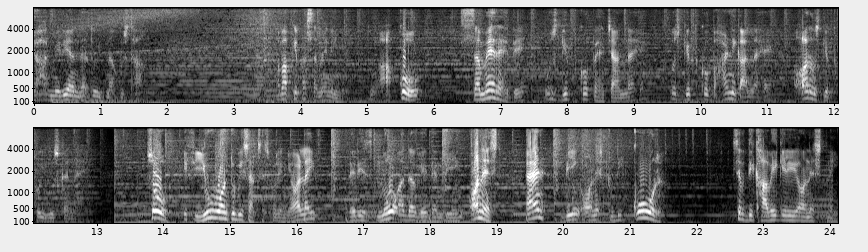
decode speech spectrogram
यार, मेरे अंदर तो इतना कुछ था। अब आपके पास समय नहीं है तो आपको समय रहते उस गिफ्ट को पहचानना है, उस गिफ्ट को बाहर निकालना है और उस गिफ्ट को यूज़ करना है। So if you want to be successful in your life there is no other way then being honest and being honest to the core सिर्फ़ दिखावे के लिए ऑनेस्ट नहीं।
